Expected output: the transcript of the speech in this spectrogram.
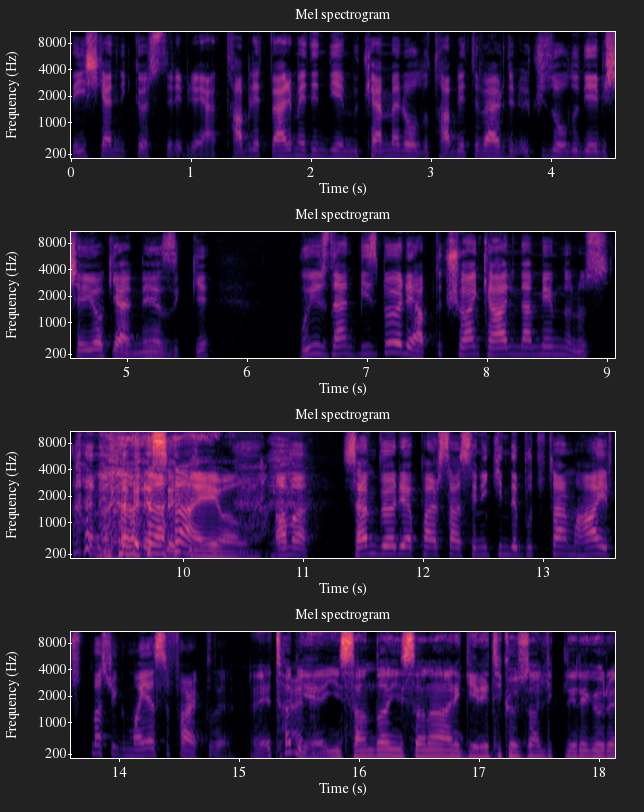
değişkenlik gösterebiliyor. Yani tablet vermedin diye mükemmel oldu, tableti verdin öküz oldu diye bir şey yok yani ne yazık ki. Bu yüzden biz böyle yaptık. Şu anki halinden memnunuz. Hani öyle söyleyeyim. Eyvallah. Ama sen böyle yaparsan seninkinde bu tutar mı? Hayır tutmaz çünkü mayası farklı. E tabii Yani- insandan insana hani genetik özelliklere göre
